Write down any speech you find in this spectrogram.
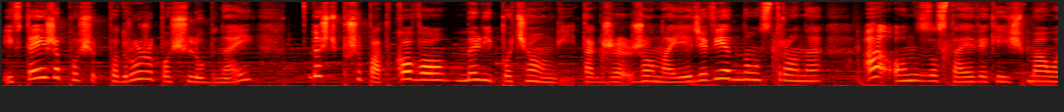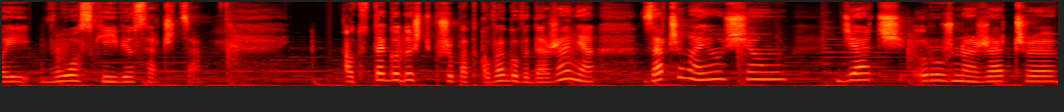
I w tejże podróży poślubnej dość przypadkowo myli pociągi, także żona jedzie w jedną stronę, a on zostaje w jakiejś małej włoskiej wioseczce. Od tego dość przypadkowego wydarzenia zaczynają się dziać różne rzeczy,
